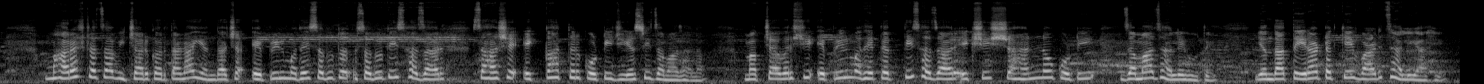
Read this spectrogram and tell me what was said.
महाराष्ट्राचा विचार करताना यंदाच्या एप्रिलमध्ये सदुत सदोतीस हजार सहाशे एकाहत्तर कोटी जी एस टी जमा झाला. मागच्या वर्षी एप्रिलमध्ये तेहतीस हजार एकशे शहाण्णव कोटी जमा झाले होते. यंदा तेरा टक्के वाढ झाली आहे.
